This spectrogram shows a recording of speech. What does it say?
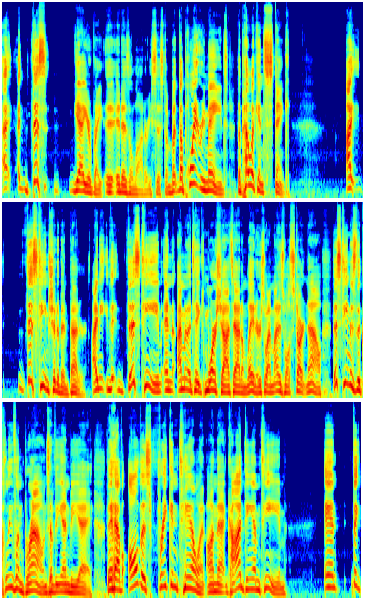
I, I, this, yeah, you're right. It, it is a lottery system, but the point remains: the Pelicans stink. I, this team should have been better. I mean, th- this team, and I'm going to take more shots at them later, so I might as well start now. This team is the Cleveland Browns of the NBA. They have all this freaking talent on that goddamn team, and they,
